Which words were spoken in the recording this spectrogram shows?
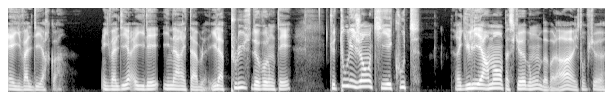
Et il va le dire, quoi. il va le dire et il est inarrêtable. Il a plus de volonté que tous les gens qui écoutent régulièrement parce que, bon, bah voilà, il trouve que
